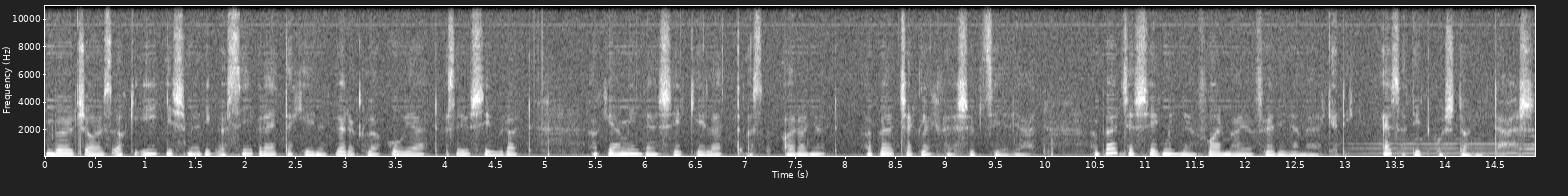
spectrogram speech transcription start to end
Bölcs az, aki így ismeri a szív rejtekének örök lakóját, az ősi urat, aki a mindenségé lett az aranyat, a bölcsek legfelsőbb célját. A bölcsesség minden formája fölé emelkedik. Ez a titkos tanítás.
